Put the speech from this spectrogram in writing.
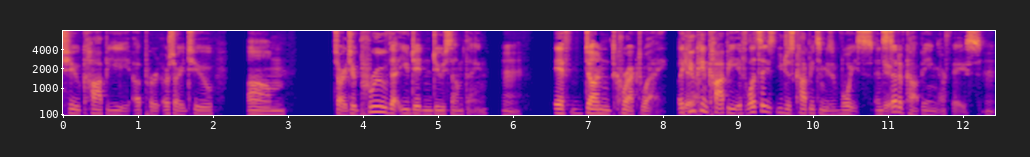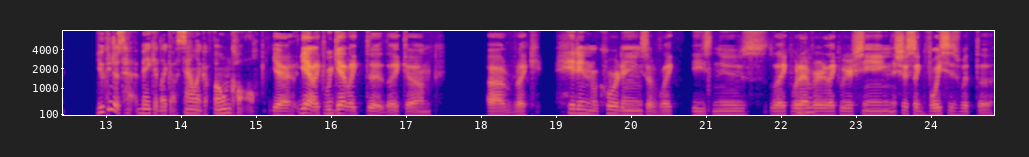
to copy a per or sorry to um sorry to prove that you didn't do something Hmm. if done the correct way. Like you can copy if let's say you just copied somebody's voice instead Yeah. of copying their face. Hmm. You can just ha- make it like a sound like a phone call. Yeah, yeah, like we get like the like um uh like hidden recordings of like these news like whatever like we were seeing it's just like voices with the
